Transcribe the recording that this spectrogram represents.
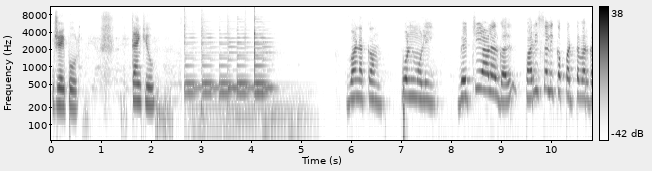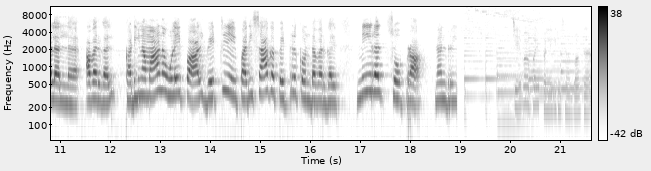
Jaipur. Thank you. வணக்கம். பொன்மொழி. வெற்றியாளர்கள் பரிசளிக்கப்பட்டவர்கள் அல்ல. அவர்கள் கடினமான உழைப்பால் வெற்றியை பரிசாக பெற்றுக்கொண்டவர்கள் நீரஜ் சோப்ரா. நன்றி. ஜேவாபாய் பள்ளியின் சார்பாக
